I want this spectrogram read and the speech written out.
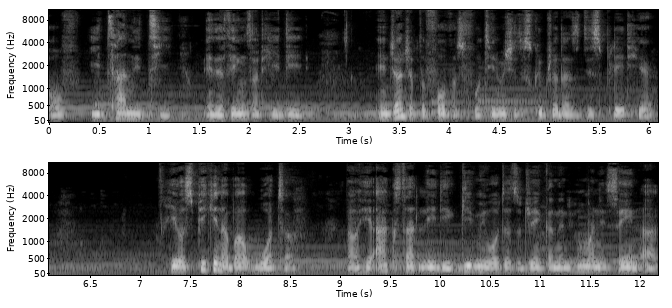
of eternity in the things that he did. In John chapter 4, verse 14, which is the scripture that's displayed here, he was speaking about water. Now he asked that lady, Give me water to drink. And then the woman is saying, uh,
